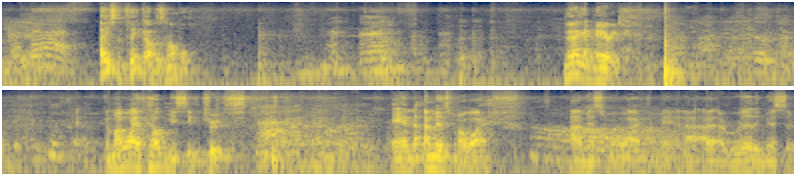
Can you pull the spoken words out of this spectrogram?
Yes. I used to think I was humble. Then I got married. And my wife helped me see the truth. And I miss my wife. I miss my wife, man. I, I really miss her.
